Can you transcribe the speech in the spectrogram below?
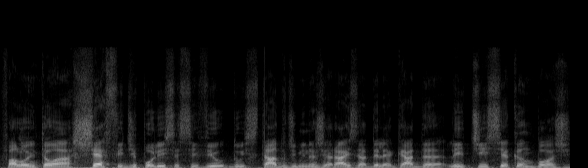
Falou então a chefe de Polícia Civil do Estado de Minas Gerais, a delegada Letícia Camboge.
